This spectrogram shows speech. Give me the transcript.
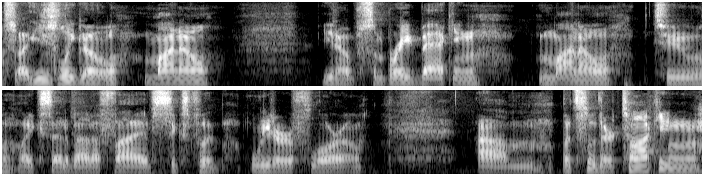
So I usually go mono, you know, some braid backing, mono to, like I said, about a five, six foot leader of fluoro. Um, but so they're talking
